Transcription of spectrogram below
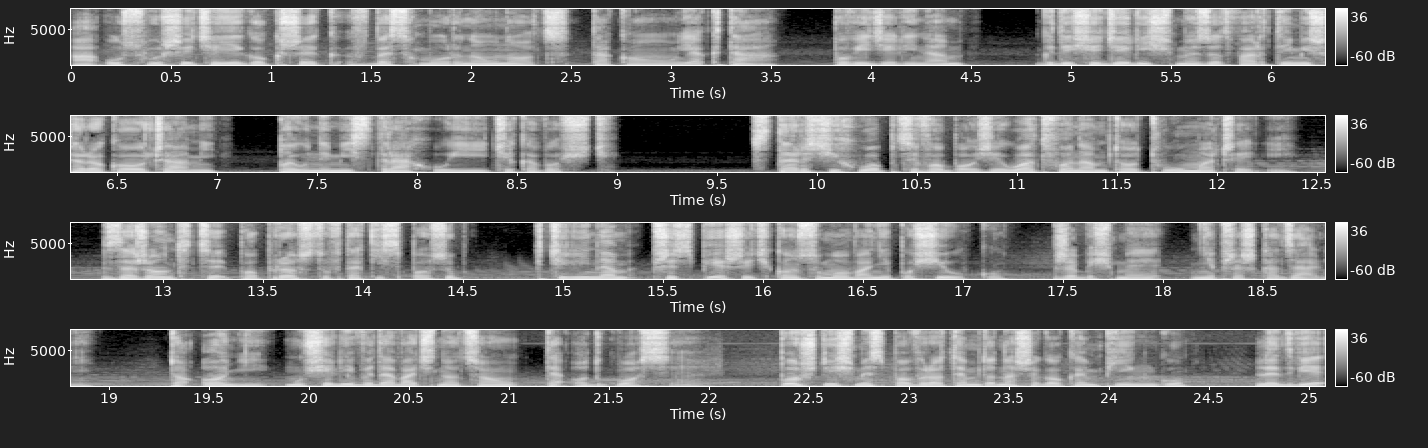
a usłyszycie jego krzyk w bezchmurną noc, taką jak ta, powiedzieli nam, gdy siedzieliśmy z otwartymi szeroko oczami, pełnymi strachu i ciekawości. Starsi chłopcy w obozie łatwo nam to tłumaczyli. Zarządcy po prostu w taki sposób chcieli nam przyspieszyć konsumowanie posiłku, żebyśmy nie przeszkadzali. To oni musieli wydawać nocą te odgłosy. Poszliśmy z powrotem do naszego kempingu, ledwie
